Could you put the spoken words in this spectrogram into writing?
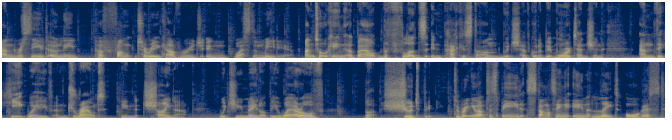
and received only perfunctory coverage in Western media. I'm talking about the floods in Pakistan, which have got a bit more attention, and the heat wave and drought in China, which you may not be aware of, but should be. To bring you up to speed, starting in late August,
